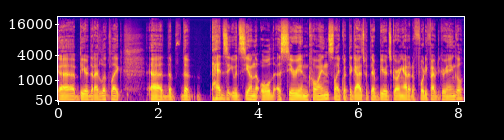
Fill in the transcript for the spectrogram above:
uh, beard that I looked like uh, the the heads that you would see on the old Assyrian coins, like with the guys with their beards growing out at a forty five degree angle.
